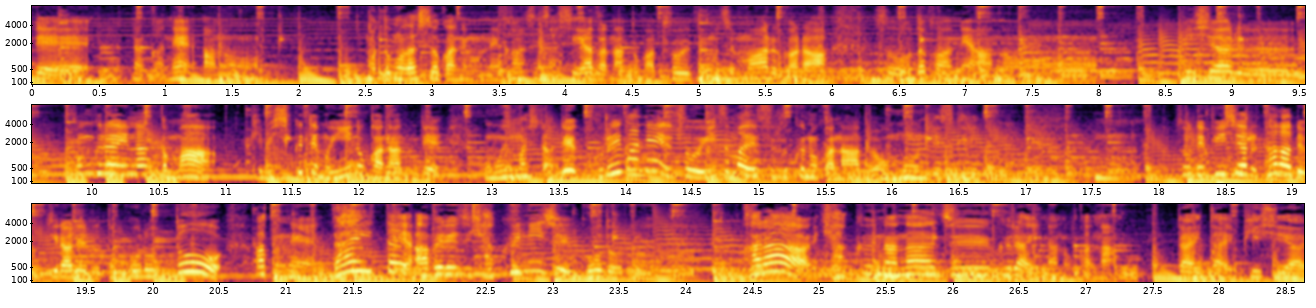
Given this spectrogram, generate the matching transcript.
でなんかねあのお友達とかにもね感染させて嫌だなとかそういう気持ちもあるからそうだからねあのー、PCR こんぐらいなんかまあ厳しくてもいいのかなって思いました。でこれがねそういつまで続くのかなと思うんですけれどもそれで PCR タダで受けられるところとあとね大体アベレージ125ドルから170ぐらいなのかな。大体 PCR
